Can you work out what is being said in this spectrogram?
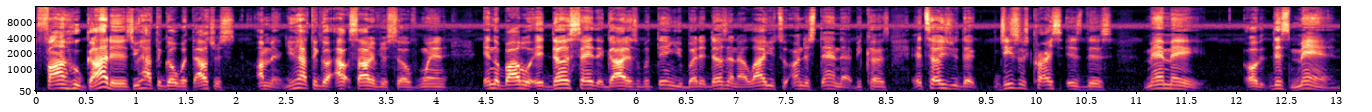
find who God is, you have to go without your. I mean, you have to go outside of yourself. When in the Bible, it does say that God is within you, but it doesn't allow you to understand that because it tells you that Jesus Christ is this man-made, or this man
